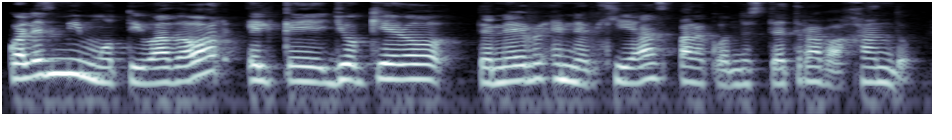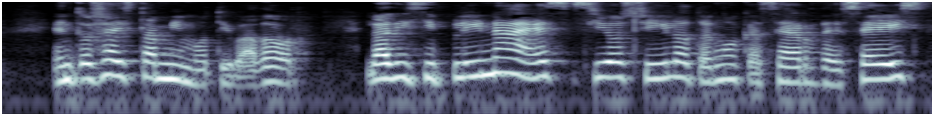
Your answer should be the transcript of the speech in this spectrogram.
¿Cuál es mi motivador? El que yo quiero tener energías para cuando esté trabajando. Entonces ahí está mi motivador. La disciplina es sí o sí, lo tengo que hacer de 6,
